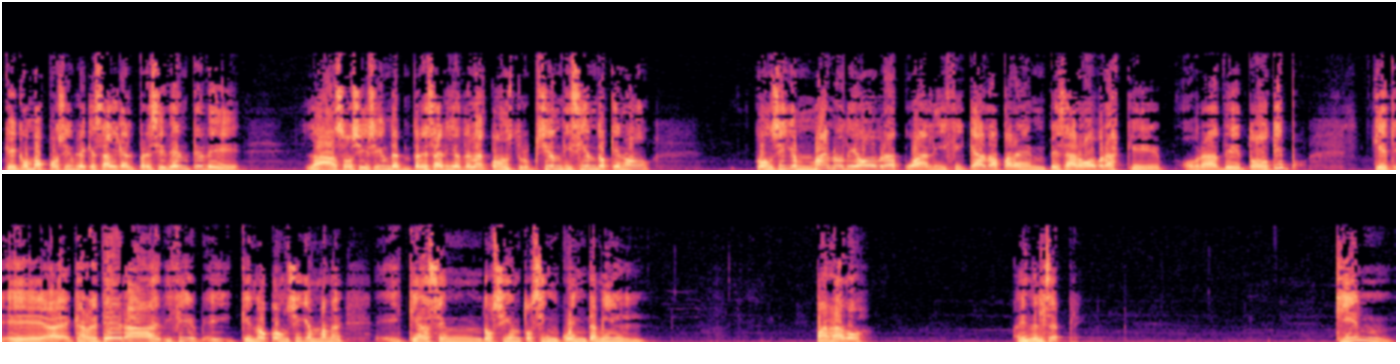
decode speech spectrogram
Que cómo es posible que salga el presidente de la Asociación de Empresarios de la Construcción diciendo que no consiguen mano de obra cualificada para empezar obras que obras de todo tipo que eh, carreteras, edificios, que no consiguen mano, y que hacen 250 mil parados ahí en el CEPLE. ¿Quién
